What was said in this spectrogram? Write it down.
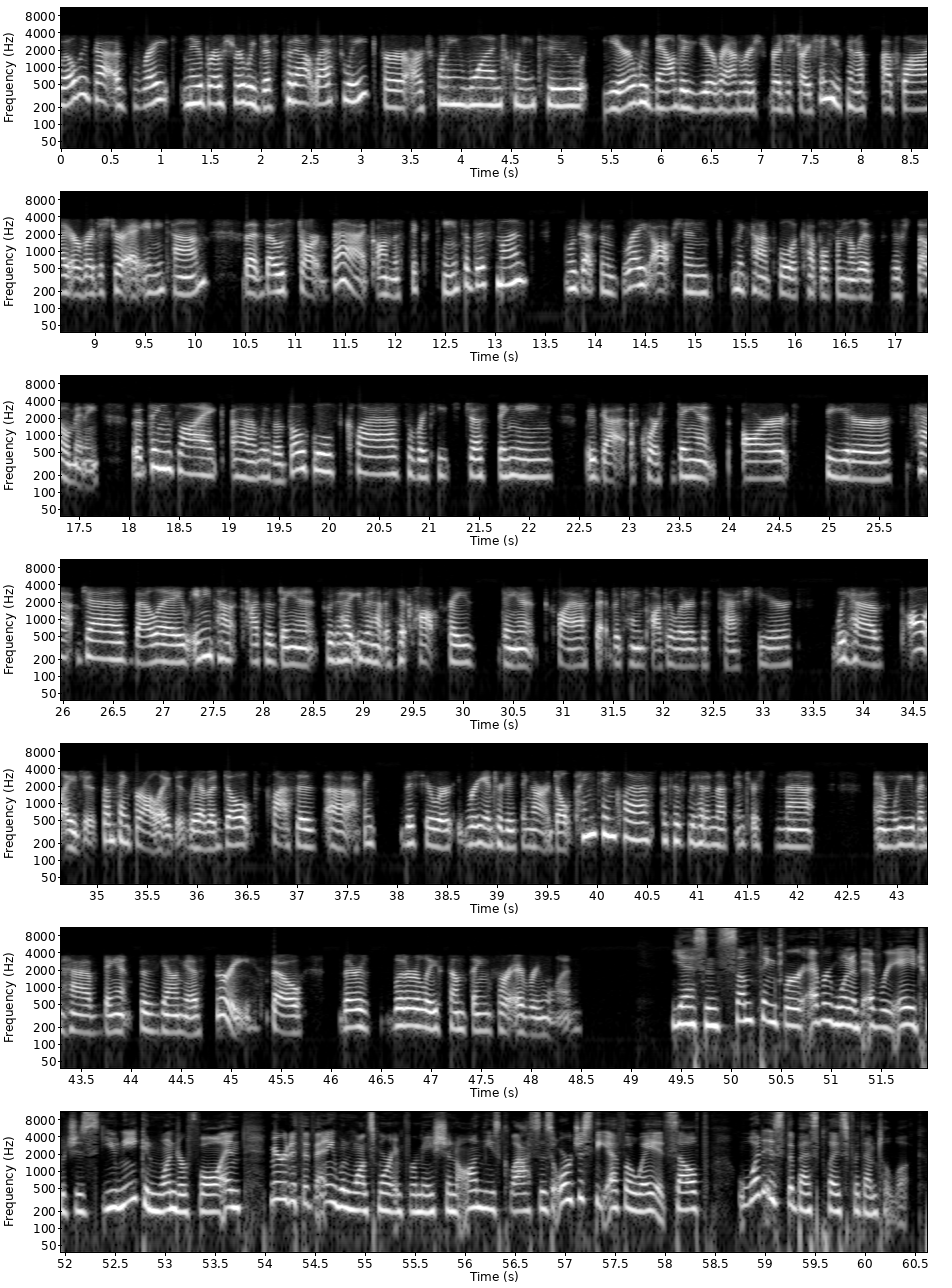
Well, we've got a great new brochure we just put out last week for our 21 22 year. We now do year round re- registration. You can a- apply or register at any time, but those start back on the 16th of this month. We've got some great options. Let me kind of pull a couple from the list there's so many. But things like uh, we have a vocals class where we teach just singing. We've got, of course, dance, art, theater, tap, jazz, ballet, any type of dance. We even have a hip hop praise dance class that became popular this past year. We have all ages, something for all ages. We have adult classes. Uh, I think this year we're reintroducing our adult painting class because we had enough interest in that and we even have dance as young as three. So there's literally something for everyone. Yes, and something for everyone of every age, which is unique and wonderful. And Meredith, if anyone wants more information on these classes or just the FOA itself, what is the best place for them to look?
